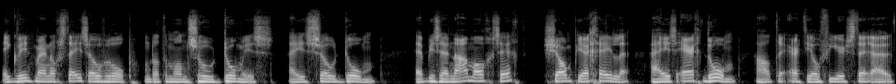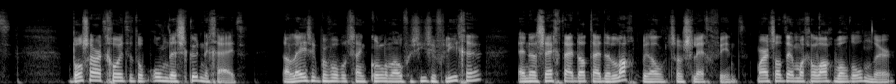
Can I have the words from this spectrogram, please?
Ik wind mij er nog steeds over op, omdat de man zo dom is. Hij is zo dom. Heb je zijn naam al gezegd? Jean-Pierre Gele. Hij is erg dom, haalt de RTL 4 ster uit. Boshart gooit het op ondeskundigheid. Dan lees ik bijvoorbeeld zijn column over Zieze vliegen. En dan zegt hij dat hij de lachband zo slecht vindt. Maar er zat helemaal geen lachband onder.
